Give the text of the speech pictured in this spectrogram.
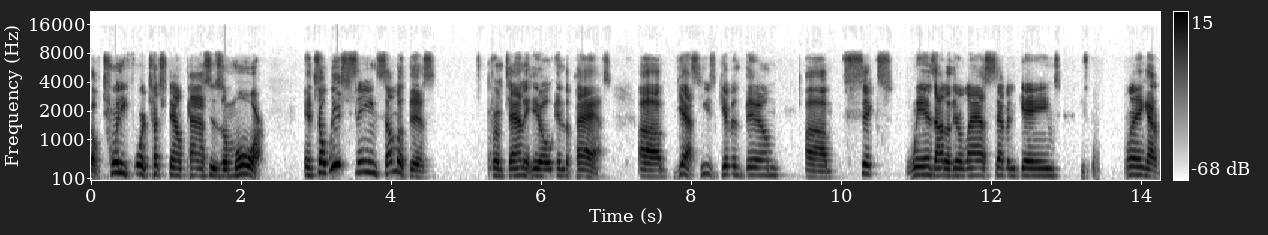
of 24 touchdown passes or more. And so we've seen some of this from Tannehill in the past. Um, yes, he's given them um, six wins out of their last seven games. He's playing at a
